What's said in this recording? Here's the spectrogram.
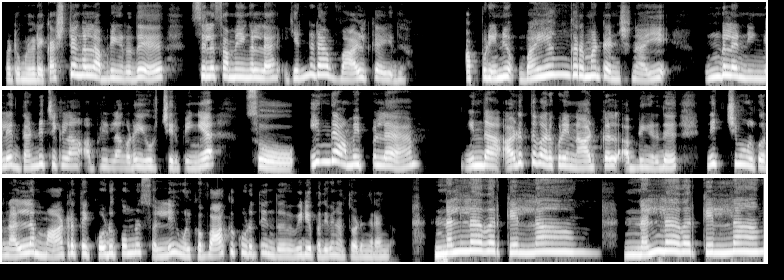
பட் உங்களுடைய கஷ்டங்கள் அப்படிங்கிறது சில சமயங்கள்ல என்னடா வாழ்க்கை இது? அப்படின்னு பயங்கரமா டென்ஷன் ஆகி உங்களை நீங்களே தண்டிச்சுக்கலாம் அப்படின்லாம் கூட யோசிச்சிருப்பீங்க. சோ இந்த அமைப்புல இந்த அடுத்து வரக்கூடிய நாட்கள் அப்படிங்கிறது நிச்சயம் உங்களுக்கு ஒரு நல்ல மாற்றத்தை கொடுக்கும்னு சொல்லி உங்களுக்கு வாக்கு கொடுத்து இந்த வீடியோ பதிவை நான் தொடங்குறேங்க. நல்லவர்க்கெல்லாம் நல்லவர்க்கெல்லாம்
